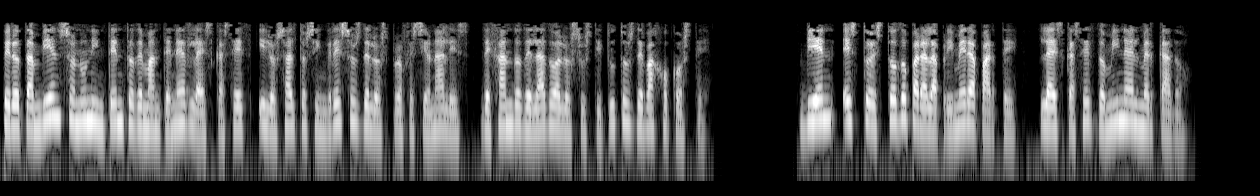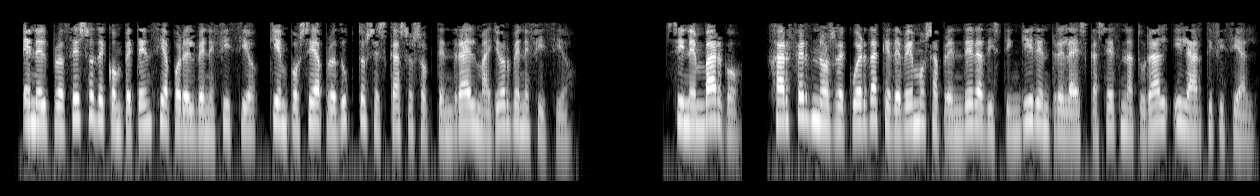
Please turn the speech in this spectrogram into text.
pero también son un intento de mantener la escasez y los altos ingresos de los profesionales, dejando de lado a los sustitutos de bajo coste. Bien, esto es todo para la primera parte, la escasez domina el mercado. En el proceso de competencia por el beneficio, quien posea productos escasos obtendrá el mayor beneficio. Sin embargo, Harford nos recuerda que debemos aprender a distinguir entre la escasez natural y la artificial.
